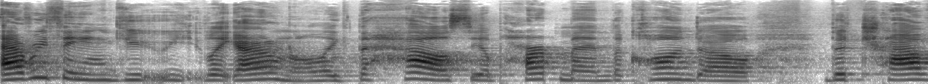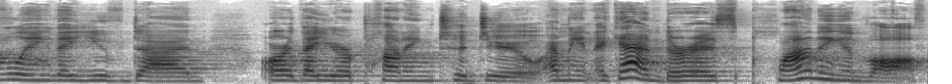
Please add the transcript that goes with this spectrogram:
Everything you like I don't know, like the house, the apartment, the condo, the traveling that you've done or that you're planning to do. I mean, again, there is planning involved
